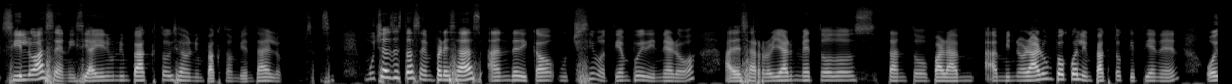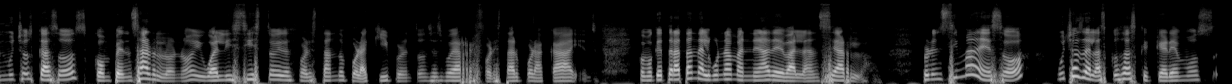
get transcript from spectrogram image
sí lo hacen y si hay un impacto y si hay un impacto ambiental. Muchas de estas empresas han dedicado muchísimo tiempo y dinero a desarrollar métodos tanto para aminorar un poco el impacto que tienen o en muchos casos compensarlo, ¿no? Igual y sí estoy deforestando por aquí, pero entonces voy a reforestar por acá. Como que tratan de alguna manera de balancearlo. Pero encima de eso, muchas de las cosas que queremos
